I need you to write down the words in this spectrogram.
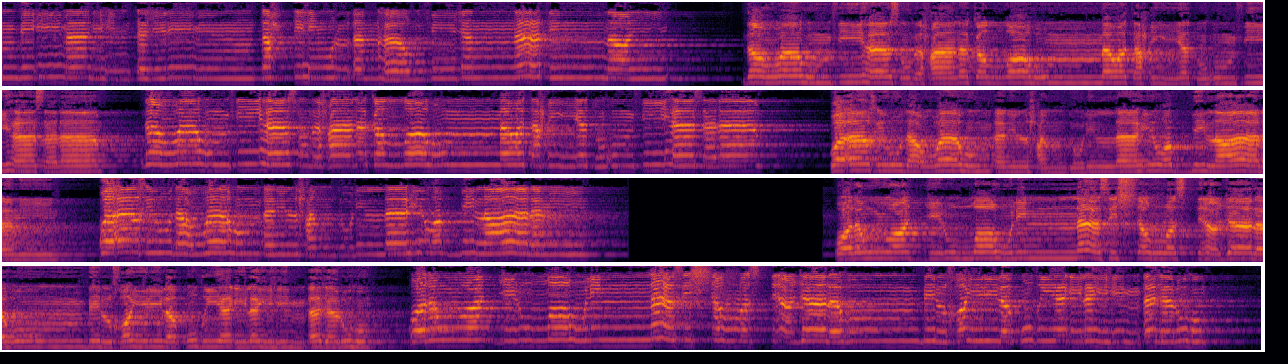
الأنهار في جنات النعيم. دعواهم فيها سبحانك اللهم وتحيتهم فيها سلام. دعواهم فيها سبحانك اللهم وتحيتهم فيها سلام. وآخر دعواهم أن الحمد لله رب العالمين. وآخر دعواهم أن الحمد لله رب العالمين. ولو يعجل الله للناس الشر استعجالهم بالخير لقضي إليهم أجلهم ولو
